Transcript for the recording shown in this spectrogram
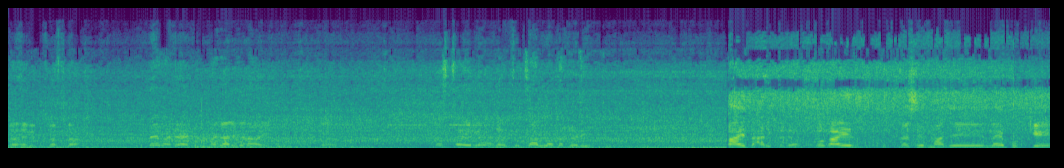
जायचं निघतो नाही मजा आली. मजा आली का ना बाई मस्त गेलं मजा. चाललो आता घरी. काय झाली तर तो काय नसीब माझे लय फुटके.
